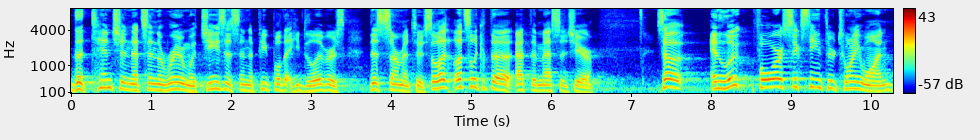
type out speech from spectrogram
the tension that's in the room with Jesus and the people that he delivers this sermon to. So let, us look at the, at the message here. So in Luke 4 16 through 21,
